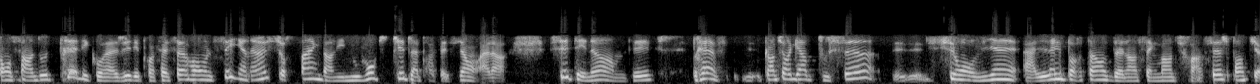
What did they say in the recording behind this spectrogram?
sont sans doute très découragés. Les professeurs, on le sait, il y en a un sur cinq dans les nouveaux qui quittent la profession. Alors, c'est énorme, tu. Bref, quand tu regardes tout ça, euh, si on revient à l'importance de l'enseignement du français, je pense que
